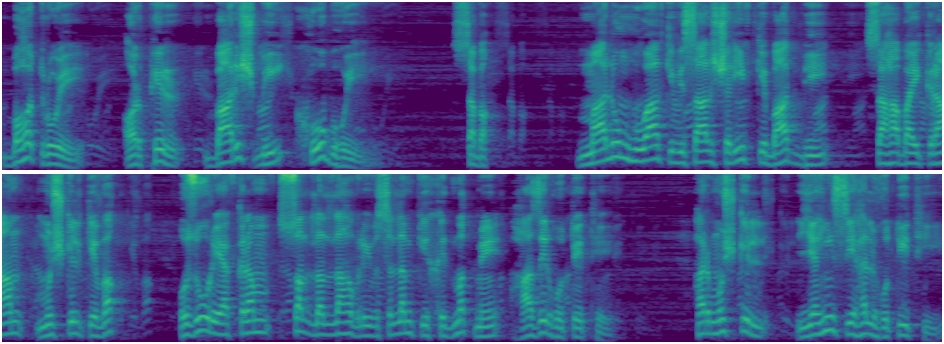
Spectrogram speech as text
بہت روئے اور پھر بارش بھی خوب ہوئی۔ سبق۔ معلوم ہوا کہ وصال شریف کے بعد بھی صحابہ اکرام مشکل کے وقت حضور اکرم صلی اللہ علیہ وسلم کی خدمت میں حاضر ہوتے تھے۔ ہر مشکل یہیں سے حل ہوتی تھی۔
